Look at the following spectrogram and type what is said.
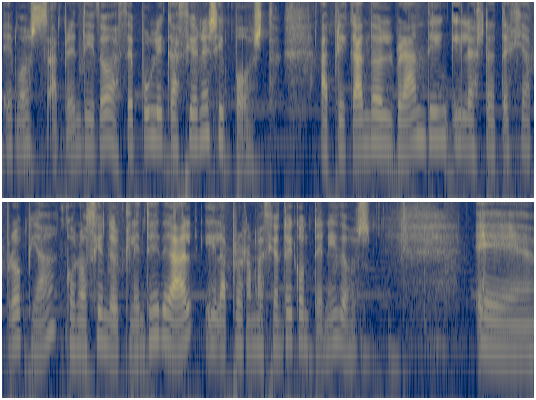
hemos aprendido a hacer publicaciones y post, aplicando el branding y la estrategia propia, conociendo el cliente ideal y la programación de contenidos. Eh,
